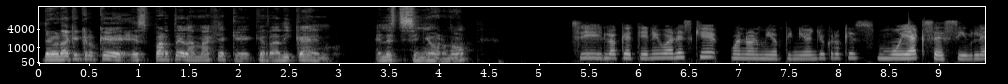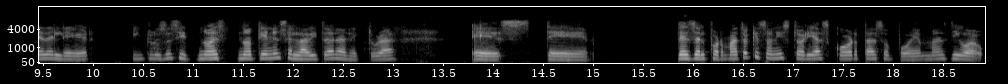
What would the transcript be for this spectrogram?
de verdad que creo que es parte de la magia que, radica en, en este señor, ¿no? Sí, lo que tiene igual es que, bueno, en mi opinión, yo creo que es muy accesible de leer, incluso si no es, no tienes el hábito de la lectura, este, desde el formato que son historias cortas o poemas, digo,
